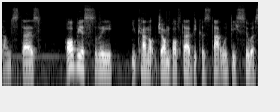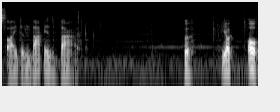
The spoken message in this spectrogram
downstairs. Obviously, you cannot jump off there because that would be suicide, and that is bad. Ugh. Yo, oh,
